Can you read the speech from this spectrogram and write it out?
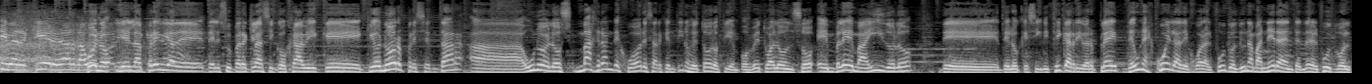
River quiere dar la Bueno, y en la previa de- del Superclásico, Javi, qué, qué honor presentar a uno de los más grandes jugadores argentinos de todos los tiempos, Beto Alonso, emblema, ídolo de, de lo que significa River Plate, de una escuela de jugar al fútbol, de una manera de entender el fútbol.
